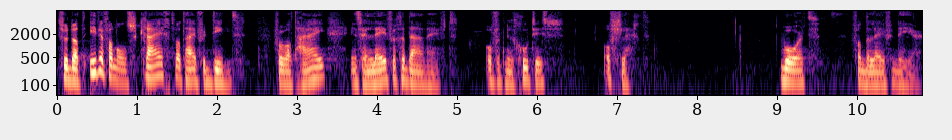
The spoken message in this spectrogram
Zodat ieder van ons krijgt wat hij verdient. Voor wat hij in zijn leven gedaan heeft. Of het nu goed is of slecht. Woord van de levende Heer.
